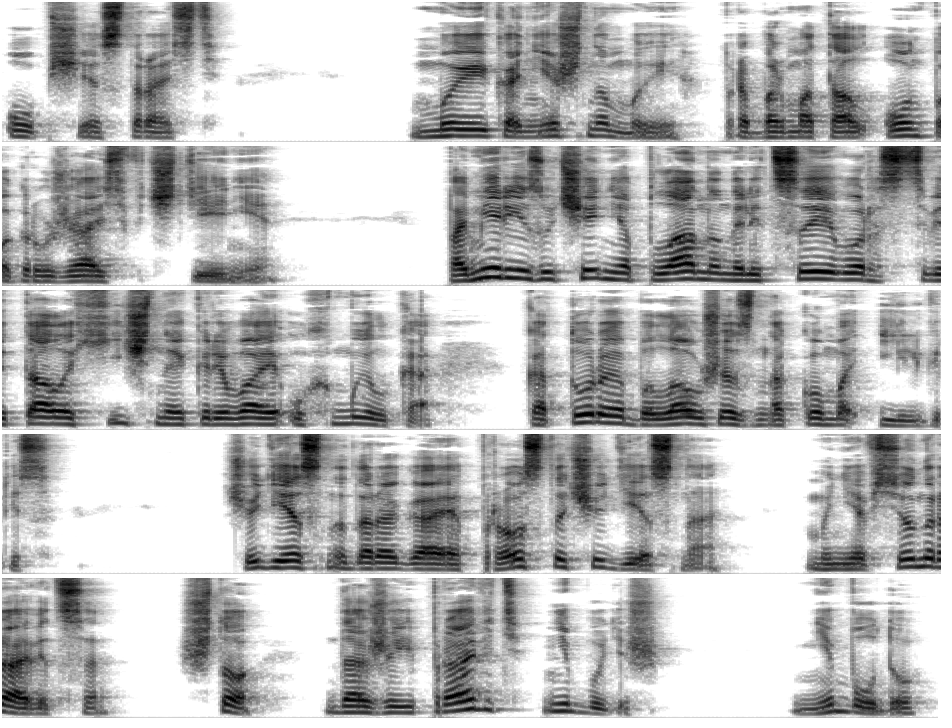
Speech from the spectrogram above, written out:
общая страсть». «Мы, конечно, мы», – пробормотал он, погружаясь в чтение. По мере изучения плана на лице его расцветала хищная кривая ухмылка, которая была уже знакома Ильгрис. «Чудесно, дорогая, просто чудесно. Мне все нравится. Что, даже и править не будешь?» «Не буду.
